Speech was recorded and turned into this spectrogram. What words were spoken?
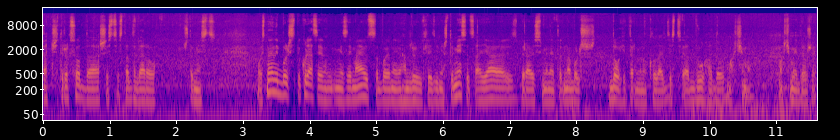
от 400 до 600 доляраў штомесяц Вось, ну, найбольш спекуляцыямі займаюцца бо яны гандлююць ледзьве не штомесяц а я збіраюся мене это на больш доўгі тэрмін укладаць 10 ад двух гадоў магчыма магчыма і даўжэй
